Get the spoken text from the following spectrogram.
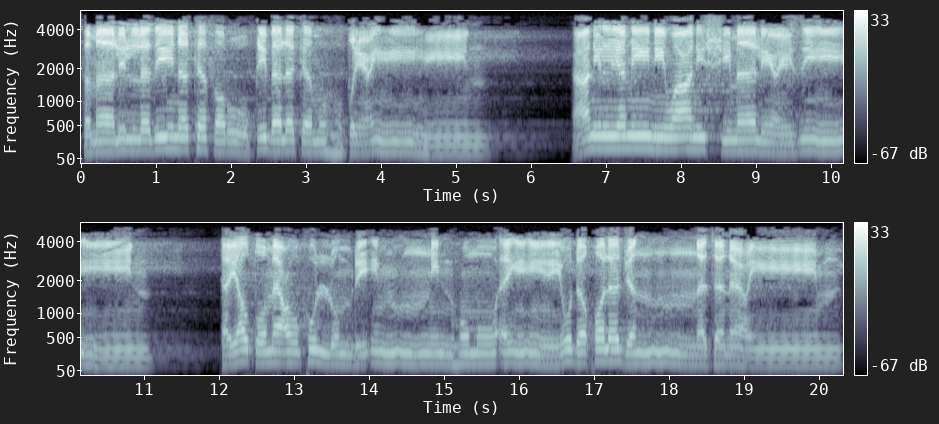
فما للذين كفروا قبلك مهطعين. عن اليمين وعن الشمال عزين. أيطمع كل امرئ منهم أن يدخل جنة نعيم.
